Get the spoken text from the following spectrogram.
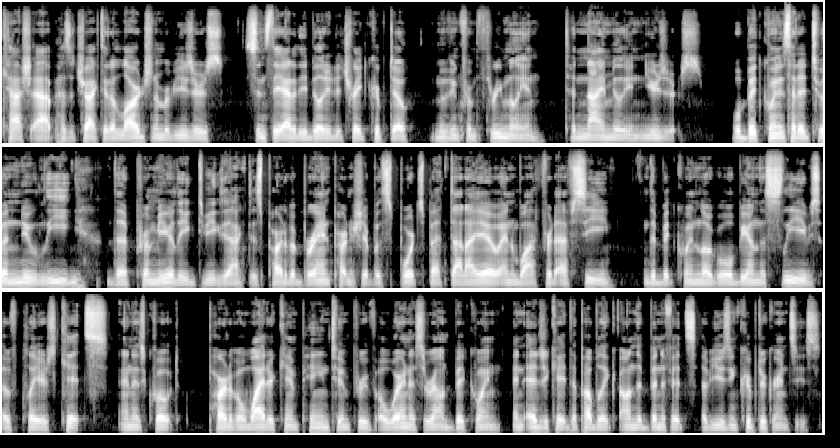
Cash App has attracted a large number of users since they added the ability to trade crypto, moving from 3 million to 9 million users. Well, Bitcoin is headed to a new league, the Premier League to be exact, as part of a brand partnership with Sportsbet.io and Watford FC. The Bitcoin logo will be on the sleeves of players' kits and is, quote, part of a wider campaign to improve awareness around Bitcoin and educate the public on the benefits of using cryptocurrencies.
